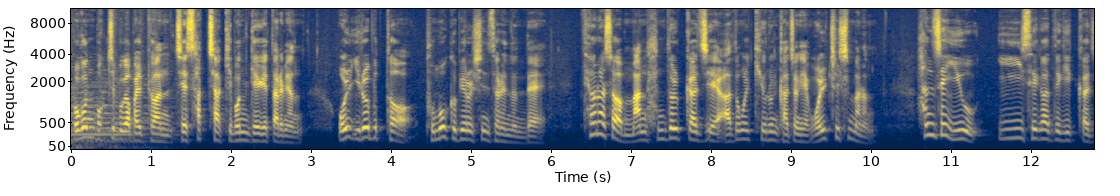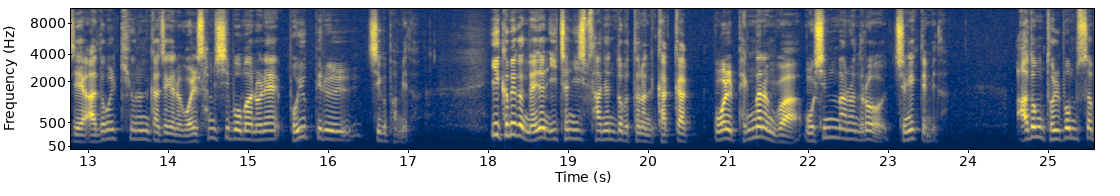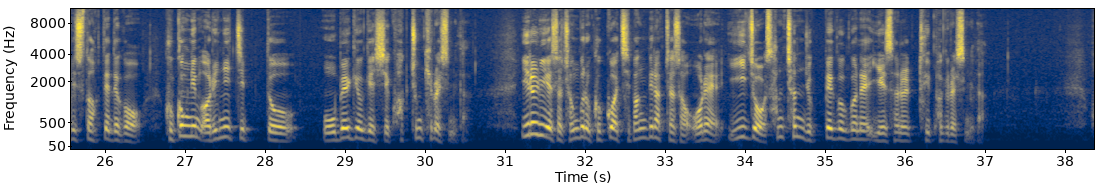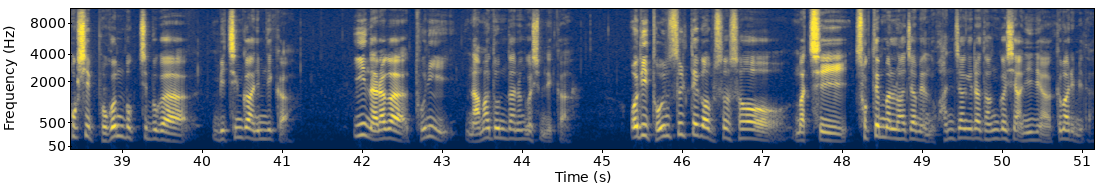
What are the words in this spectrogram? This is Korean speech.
보건복지부가 발표한 제4차 기본계획에 따르면 올 1월부터 부모급여를 신설했는데 태어나서 만 한돌까지의 아동을 키우는 가정에 월 70만원 한 세 이후 2세가 되기까지의 아동을 키우는 가정에는 월 35만원의 보육비를 지급합니다. 이 금액은 내년 2024년도부터는 각각 월 100만원과 50만원으로 증액됩니다. 아동 돌봄 서비스도 확대되고 국공립 어린이집도 500여 개씩 확충키로 했습니다. 이를 위해서 정부는 국고와 지방비를 합쳐서 올해 2조 3600억 원의 예산을 투입하기로 했습니다. 혹시 보건복지부가 미친 거 아닙니까 이 나라가 돈이 남아돈다는 것입니까 어디 돈 쓸 데가 없어서 마치 속된 말로 하자면 환장이라도 한 것이 아니냐 그 말입니다.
